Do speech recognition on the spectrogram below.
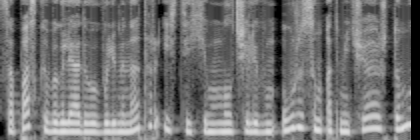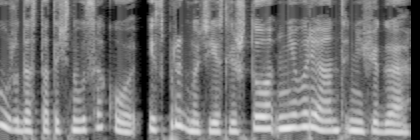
С опаской выглядываю в иллюминатор и с тихим молчаливым ужасом отмечаю, что мы уже достаточно высоко, и спрыгнуть, если что, не вариант нифига.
